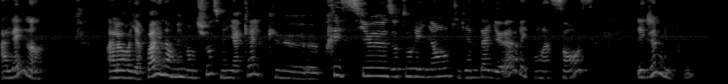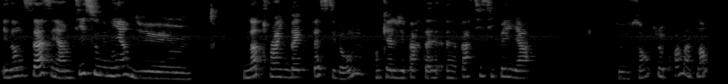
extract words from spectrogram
à, laine alors, il n'y a pas énormément de choses, mais il y a quelques précieux autorayants qui viennent d'ailleurs et qui ont un sens et que j'aime beaucoup. Et donc ça, c'est un petit souvenir du Not Rhinebeck Festival auquel j'ai euh, participé il y a deux ans, je crois maintenant,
